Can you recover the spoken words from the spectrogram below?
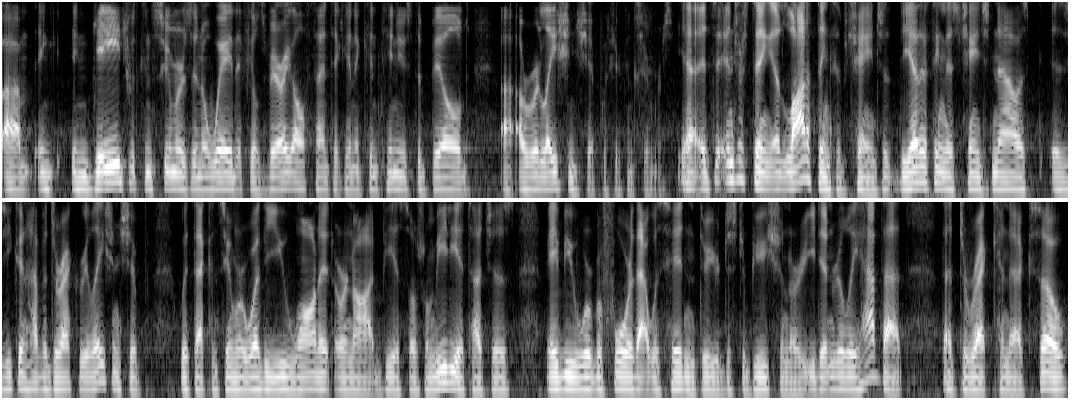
um, en engage with consumers in a way that feels very authentic and it continues to build uh, a relationship with your consumers. Yeah, it's interesting, a lot of things have changed. The other thing that's changed now is, is you can have a direct relationship with that consumer, whether you want it or not via social media touches. Maybe where before that was hidden through your distribution or you didn't really have that, that direct connect. So,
